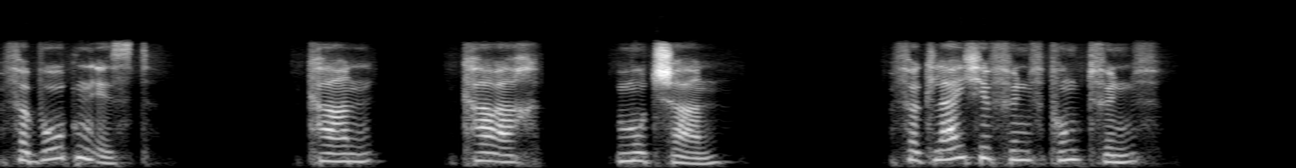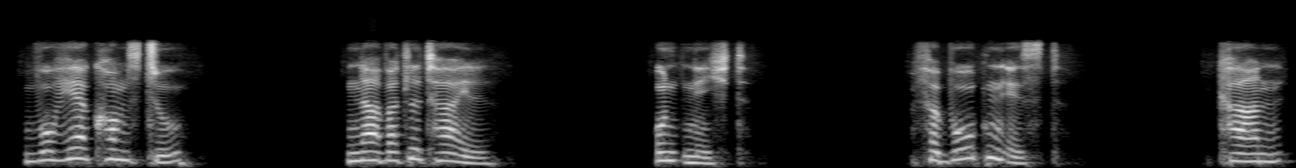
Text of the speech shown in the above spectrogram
verboten ist. Kan, Kaach, Mutschan. Vergleiche 5.5 Woher kommst du? Nawattelteil und nicht verboten ist. Kan,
